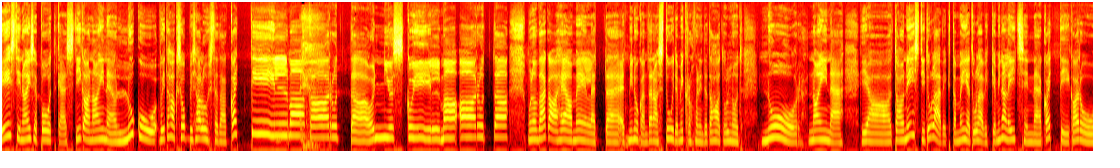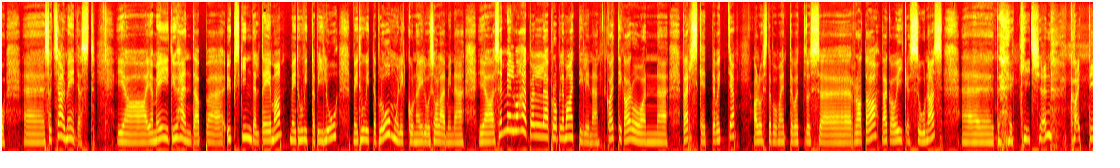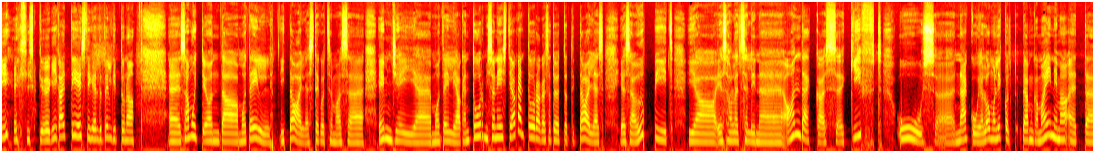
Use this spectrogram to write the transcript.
Eesti Naise podcast. Iga naine on lugu või tahaks hoopis alustada Kati ilma kaarut ta on justkui ilma aruta. mul on väga hea meel, et, et minuga on täna stuudio mikrofonide taha tulnud noor naine ja ta on Eesti tulevik, ta on meie tulevik ja mina leidsin Kati Karu äh, sotsiaalmeediast. ja, ja meid ühendab äh, üks kindel teema, meid huvitab ilu, meid huvitab loomulikuna ilus olemine ja see on meil vahepeal problemaatiline. Kati Karu on äh, värske ettevõtja alustab oma ettevõtlusrada väga õiges suunas. Äh, kitchen Kati ehk siis köögikati eesti keelde tõlgituna. Äh, samuti on ta modell Itaalias tegutsemas äh, MJ modelliagentuur, mis on Eesti agentuur, aga sa töötad Itaalias ja sa õpid ja, ja sa oled selline andekas, kihvt, uus nägu ja loomulikult pean ka mainima, et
